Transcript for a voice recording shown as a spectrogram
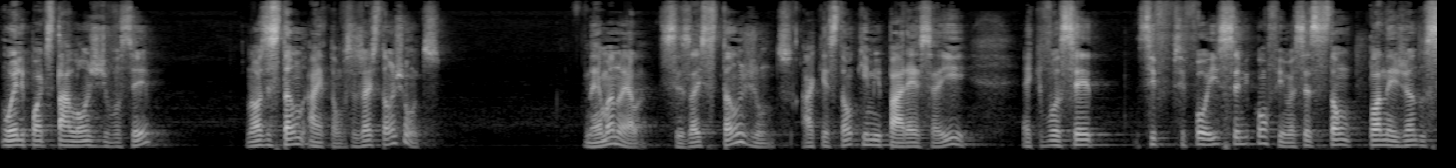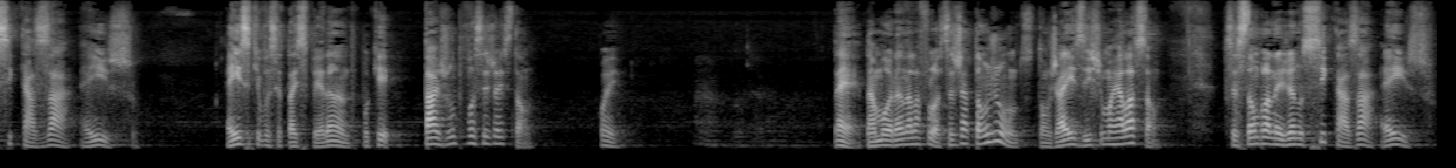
ou ele pode estar longe de você. Nós estamos. Ah, então vocês já estão juntos. Né, Manuela? Vocês já estão juntos. A questão que me parece aí é que você, se, se for isso, você me confirma. Vocês estão planejando se casar? É isso? É isso que você está esperando? Porque tá junto, vocês já estão. Oi. É, namorando, ela falou: vocês já estão juntos, então já existe uma relação. Vocês estão planejando se casar? É isso.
